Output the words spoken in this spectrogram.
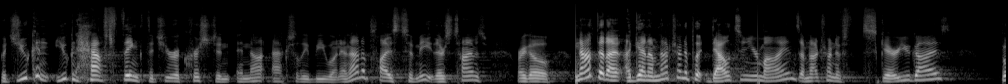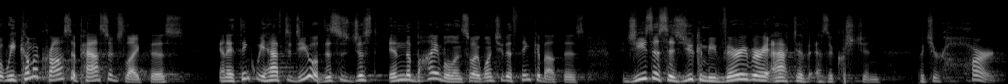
But you can, you can half think that you're a Christian and not actually be one. And that applies to me. There's times where I go, not that I, again, I'm not trying to put doubts in your minds, I'm not trying to scare you guys, but we come across a passage like this, and I think we have to deal with this. is just in the Bible, and so I want you to think about this. Jesus says you can be very, very active as a Christian, but your heart,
